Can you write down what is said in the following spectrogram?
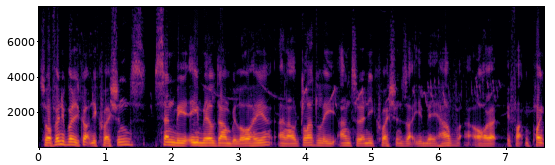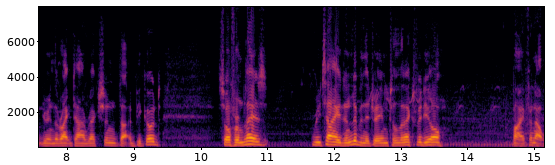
So if anybody's got any questions, send me an email down below here and I'll gladly answer any questions that you may have or if I can point you in the right direction, that would be good. So from Les, retired and living the dream, till the next video, bye for now.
